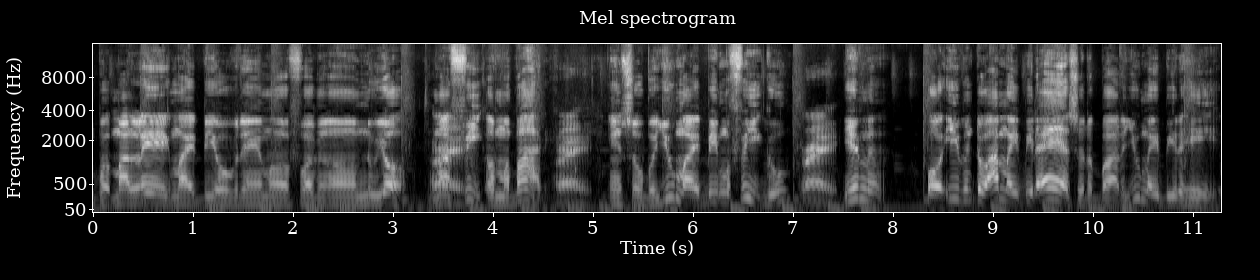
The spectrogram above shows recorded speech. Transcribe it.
But my leg might be over there in motherfucking um New York. Right. My feet of my body. Right. And so, but you might be my feet, goo. Right. You hear me? Or even though I may be the ass of the body, you may be the head.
